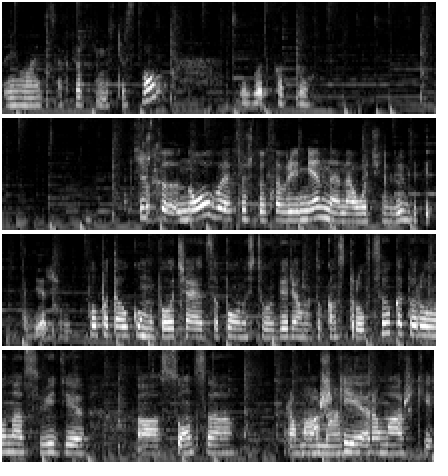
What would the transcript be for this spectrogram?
занимается актерским мастерством. И вот как бы все, что новое, все, что современное, она очень любит и поддерживает. По потолку мы, получается, полностью уберем эту конструкцию, которая у нас в виде а, солнца, ромашки, ромашки.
